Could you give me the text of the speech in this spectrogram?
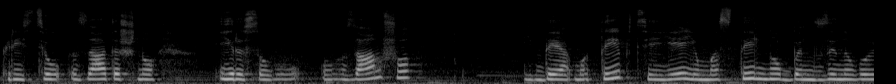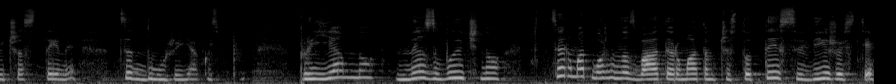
крізь цю затишну ірисову замшу йде мотив цієї мастильно-бензинової частини. Це дуже якось приємно, незвично. Цей аромат можна назвати ароматом чистоти, свіжості,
